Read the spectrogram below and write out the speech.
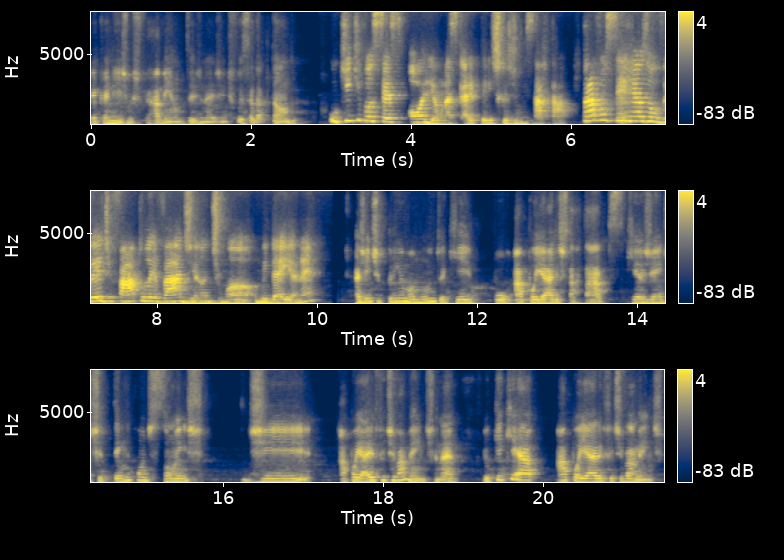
mecanismos, ferramentas, né? A gente foi se adaptando. O que, que vocês olham nas características de uma startup para você resolver, de fato, levar adiante uma, uma ideia, né? A gente prima muito aqui por apoiar startups que a gente tem condições de apoiar efetivamente, né? E o que, é apoiar efetivamente?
